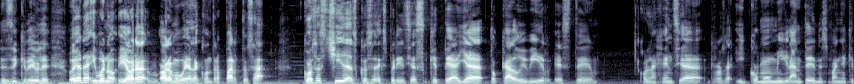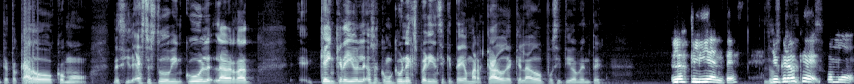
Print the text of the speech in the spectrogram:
Es increíble. Oye, y bueno, y ahora, ahora me voy a la contraparte. O sea, cosas chidas, cosas, experiencias que te haya tocado vivir este con la agencia Rosa y como migrante en España, que te ha tocado como decir, esto estuvo bien cool, la verdad, qué increíble, o sea, como que una experiencia que te haya marcado de aquel lado positivamente. Los clientes. Yo creo que como,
